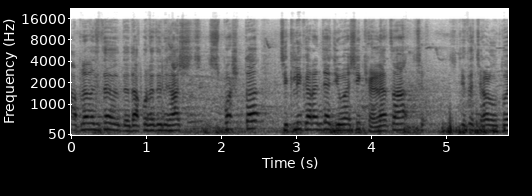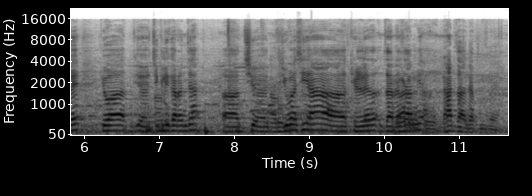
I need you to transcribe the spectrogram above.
आपल्याला तिथं दाखवण्यात येईल? हा स्पष्ट चिखलीकरांच्या जीवाशी खेळण्याचा श- तिथं छळ होतोय किंवा चिखलीकरांच्या जीवाशी हा खेळल्या जाण्याचा आम्ही घाट जा घातलेला आहे.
